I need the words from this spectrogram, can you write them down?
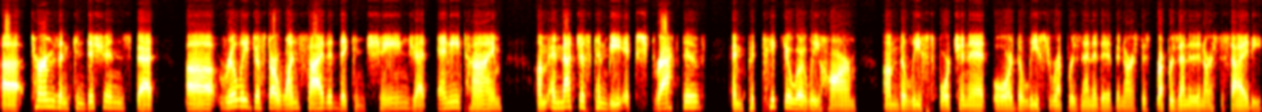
Uh, terms and conditions that uh, really just are one-sided. They can change at any time. Um, and that just can be extractive and particularly harm um, the least fortunate or the least representative in our represented in our society.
